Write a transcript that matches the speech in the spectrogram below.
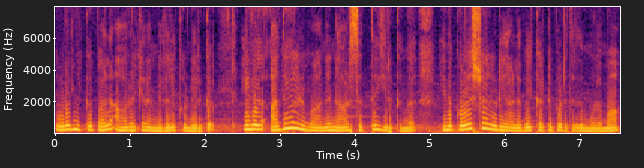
உடம்புக்கு பல ஆரோக்கிய நன்மைகளை கொண்டிருக்கு. இது அதிக அளவான நார் சத்து இருக்குங்க. இது கொலஸ்ட்ராலுடைய அளவை கட்டுப்படுத்துறது மூலமாக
